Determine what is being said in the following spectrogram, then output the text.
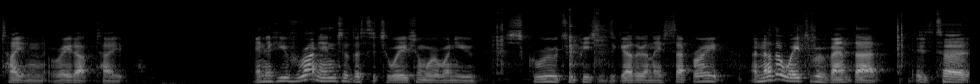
tighten right up tight. And if you've run into the situation where when you screw two pieces together and they separate, Another way to prevent that is to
